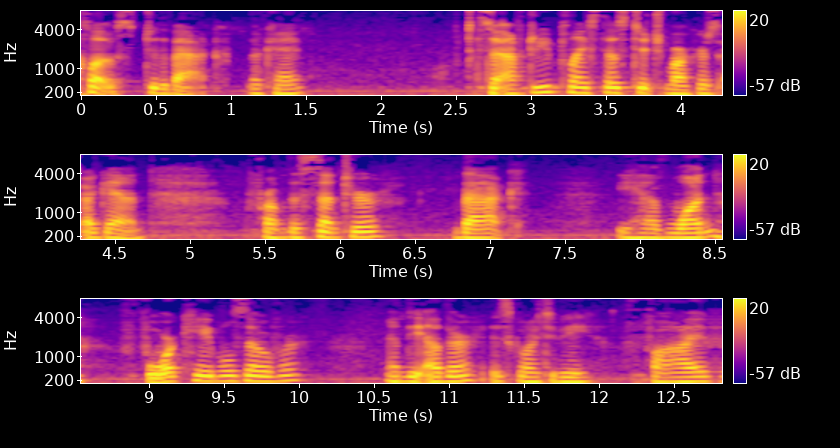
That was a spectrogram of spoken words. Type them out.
close to the back, okay? So after you place those stitch markers, again, from the center back, you have one, four cables over, and the other is going to be five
